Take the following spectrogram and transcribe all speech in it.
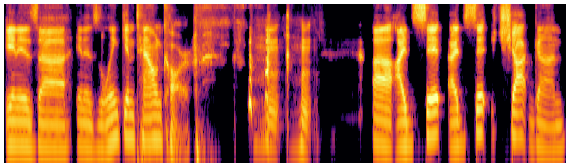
in his uh in his Lincoln Town car. uh, I'd sit, I'd sit shotgun.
